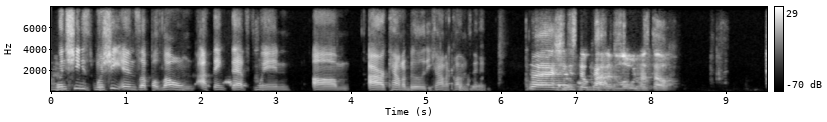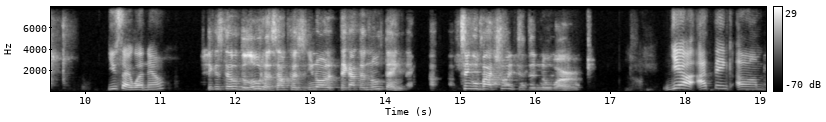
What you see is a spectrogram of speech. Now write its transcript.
when she's when she ends up alone, I think that's when um our accountability kind of comes in. Nah, she can still kind of delude herself. You say what now? She can still delude herself because you know they got the new thing. Single by choice is the new word. Yeah, I think um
